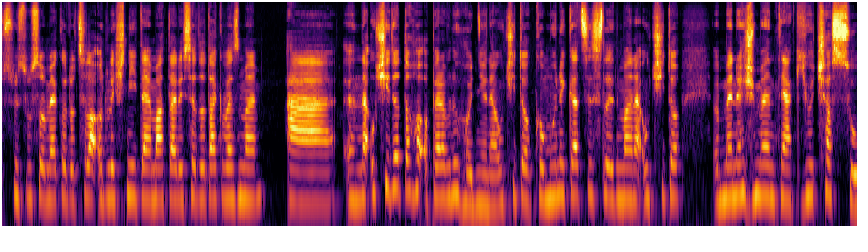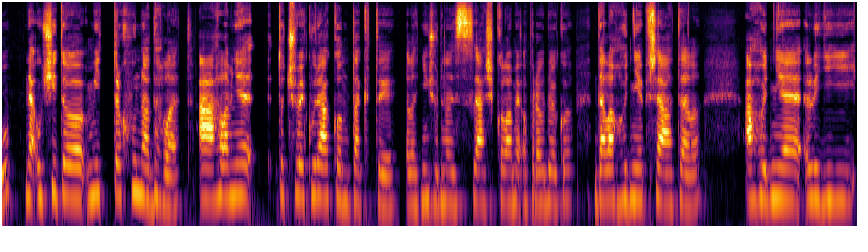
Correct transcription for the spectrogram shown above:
svým způsobem jako docela odlišný témata, když se to tak vezme. A naučí to toho opravdu hodně. Naučí to komunikaci s lidma, naučí to management nějakého času, naučí to mít trochu nadhled. A hlavně to člověku dá kontakty. Letní žurnalistická škola mi opravdu jako dala hodně přátel a hodně lidí,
